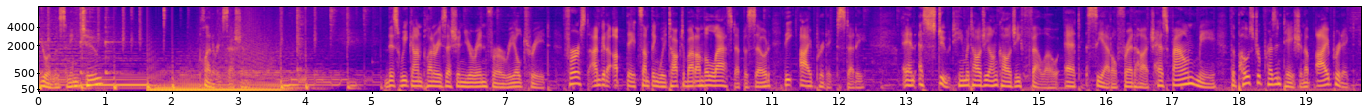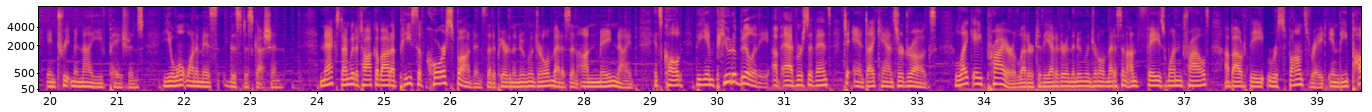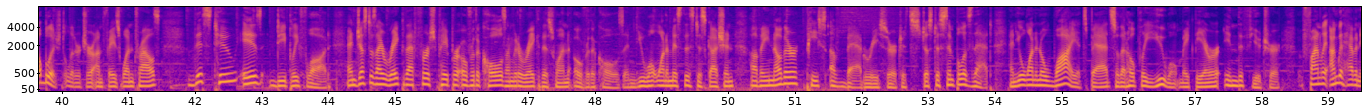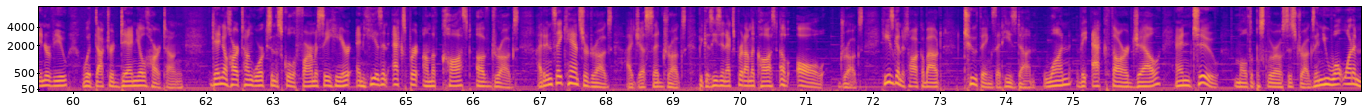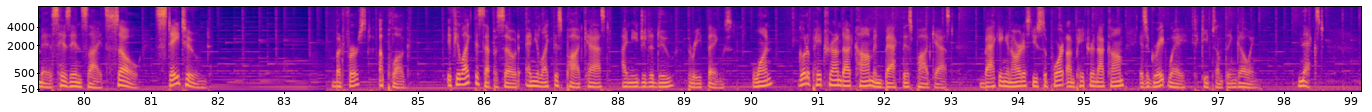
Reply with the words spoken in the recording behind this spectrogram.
You're listening to Plenary Session. This week on Plenary Session, you're in for a real treat. First, I'm going to update something we talked about on the last episode the iPredict study. An astute hematology oncology fellow at Seattle, Fred Hutch, has found me the poster presentation of iPredict in treatment naive patients. You won't want to miss this discussion. Next, I'm going to talk about a piece of correspondence that appeared in the New England Journal of Medicine on May 9th. It's called The Imputability of Adverse Events to Anti Cancer Drugs. Like a prior letter to the editor in the New England Journal of Medicine on Phase 1 trials about the response rate in the published literature on Phase 1 trials, this too is deeply flawed. And just as I raked that first paper over the coals, I'm going to rake this one over the coals. And you won't want to miss this discussion of another piece of bad research. It's just as simple as that and you'll want to know why it's bad so that hopefully you won't make the error in the future. Finally, I'm going to have an interview with Dr. Daniel Hartung. Daniel Hartung works in the School of Pharmacy here, and he is an expert on the cost of drugs. I didn't say cancer drugs, I just said drugs, because he's an expert on the cost of all drugs. He's going to talk about two things that he's done one, the Acthar gel, and two, multiple sclerosis drugs. And you won't want to miss his insights, so stay tuned. But first, a plug. If you like this episode and you like this podcast, I need you to do three things. One, go to patreon.com and back this podcast. Backing an artist you support on patreon.com is a great way to keep something going. Next,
